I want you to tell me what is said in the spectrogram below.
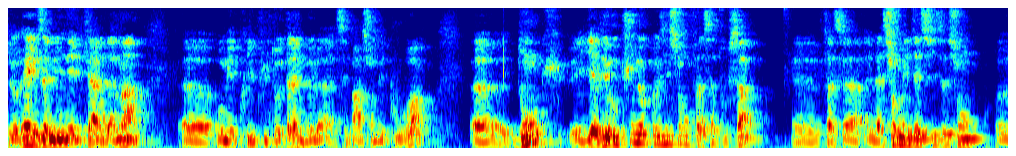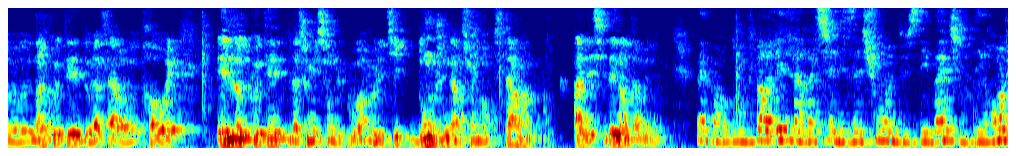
de réexaminer le cas Adama. Euh, au mépris le plus total de la séparation des pouvoirs. Euh, donc, il n'y avait aucune opposition face à tout ça, euh, face à la surmédiatisation d'un côté de l'affaire Traoré et de l'autre côté de la soumission du pouvoir politique. Donc, Génération Identitaire a décidé d'intervenir. D'accord, donc vous parlez de la racialisation de ce débat qui vous dérange,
